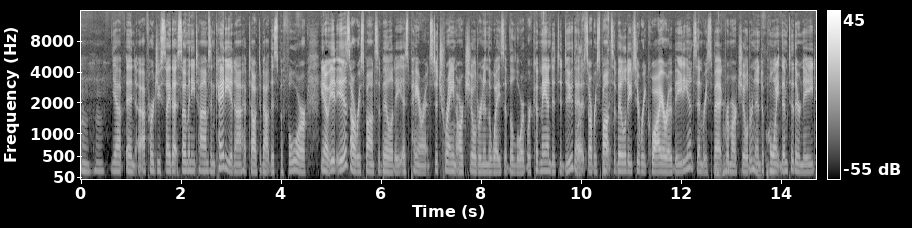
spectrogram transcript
Mm-hmm. Yep. And I've heard you say that so many times. And Katie and I have talked about this before. You know, it is our responsibility as parents to train our children in the ways of the Lord. We're commanded to do that. Right. It's our responsibility right. to require obedience and respect mm-hmm. from our children and mm-hmm. to point them to their need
